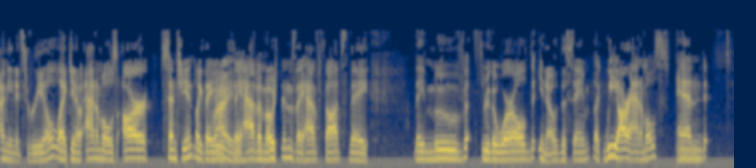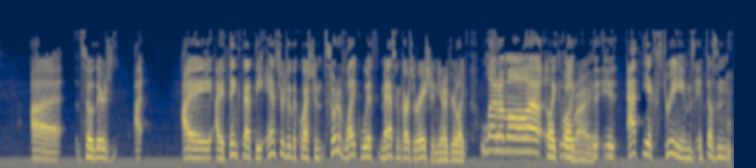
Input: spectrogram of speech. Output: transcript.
i mean it's real like you know animals are sentient like they right. they have emotions they have thoughts they they move through the world you know the same like we are animals mm. and uh so there's I, I think that the answer to the question, sort of like with mass incarceration, you know, if you're like, let them all out, like, like right. the, it, at the extremes, it doesn't.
